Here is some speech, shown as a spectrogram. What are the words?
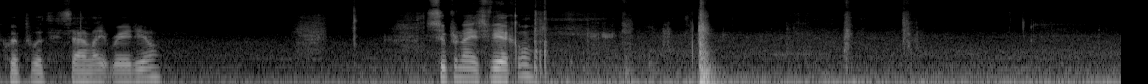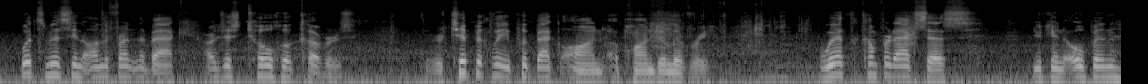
Equipped with satellite radio. Super nice vehicle. What's missing on the front and the back are just tow hook covers. They're typically put back on upon delivery. With comfort access, you can open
